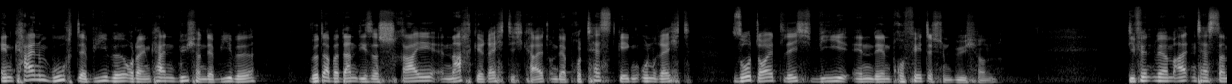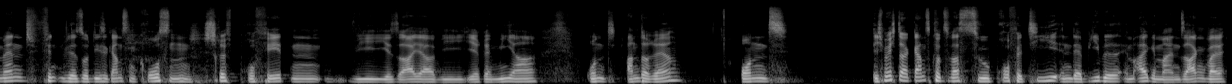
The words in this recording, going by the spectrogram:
in keinem Buch der Bibel oder in keinen Büchern der Bibel wird aber dann dieser Schrei nach Gerechtigkeit und der Protest gegen Unrecht so deutlich wie in den prophetischen Büchern. Die finden wir im Alten Testament, finden wir so diese ganzen großen Schriftpropheten wie Jesaja, wie Jeremia und andere. Und ich möchte da ganz kurz was zu Prophetie in der Bibel im Allgemeinen sagen, weil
